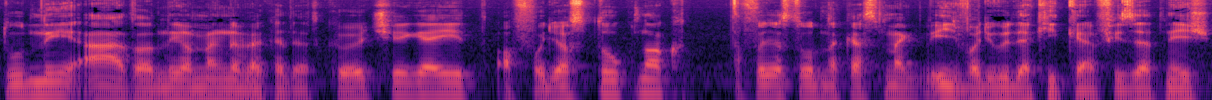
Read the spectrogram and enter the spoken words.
tudni átadni a megnövekedett költségeit a fogyasztóknak, a fogyasztóknak ezt meg így vagy úgy, de ki kell fizetni, és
